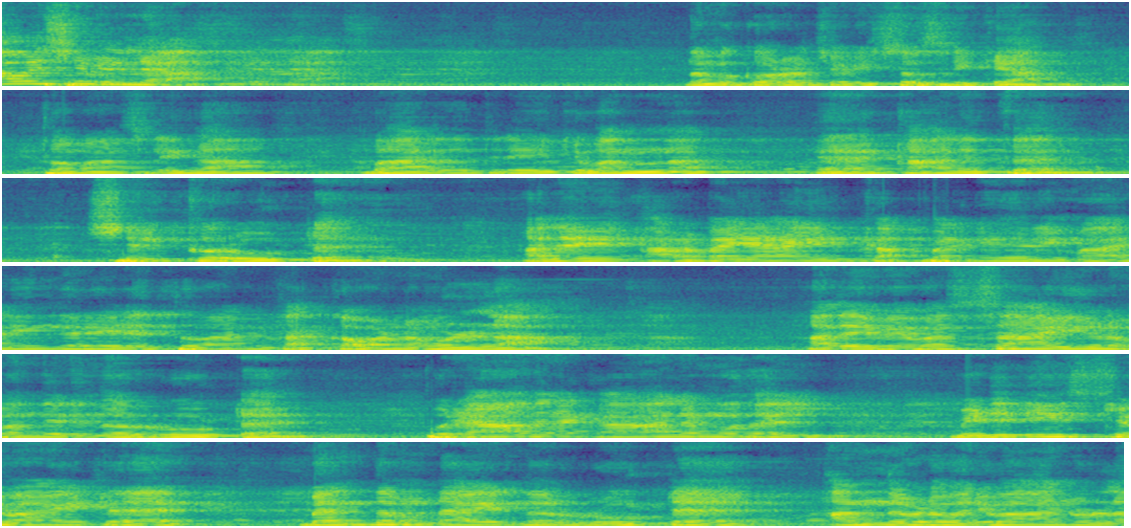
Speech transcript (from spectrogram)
ആവശ്യമില്ല. നമുക്ക് ഉറച്ചു വിശ്വസിക്കാം. തോമാസ് ലിഹ ഭാരതത്തിലേക്ക് വന്ന കാലത്ത് സിൽക്ക് റൂട്ട് അതെ അറബയായിൽ കപ്പൽ കയറി മാലിങ്കരയിൽ എത്തുവാൻ തക്കവണ്ണമുള്ള അതെ വ്യവസായികൾ വന്നിരുന്ന ഒരു റൂട്ട്. പുരാതന കാലം മുതൽ മിഡിൽ ഈസ്റ്റുമായിട്ട് ബന്ധമുണ്ടായിരുന്ന ഒരു റൂട്ട് അന്ന് ഇവിടെ വരുവാനുള്ള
